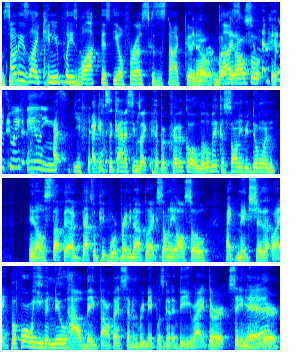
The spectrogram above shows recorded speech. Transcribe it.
Sony's like, can you please block this deal for us because it's not good. You know, for but us. it also it hurts my feelings. yeah. I guess it kind of seems like hypocritical a little bit because Sony be doing, you know, stuff that that's what people were bringing up. Like Sony also like makes sure that like before we even knew how big Final Fantasy VII remake was going to be, right? They're sitting there, Yeah. they're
